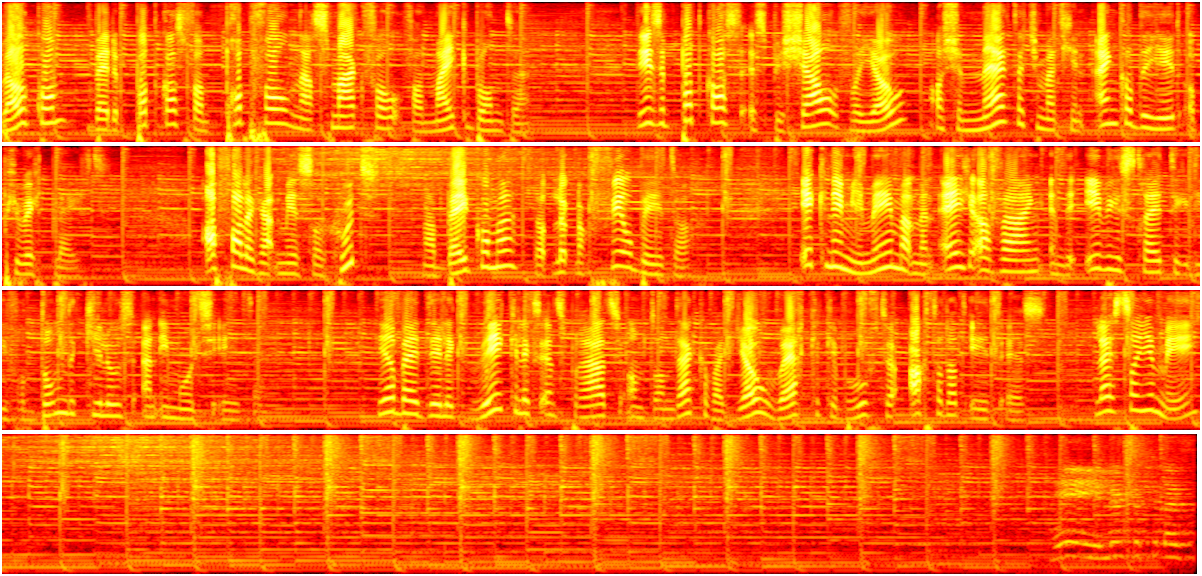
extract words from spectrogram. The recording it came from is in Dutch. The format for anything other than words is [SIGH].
Welkom bij de podcast van Propvol naar Smaakvol van Maaike Bonte. Deze podcast is speciaal voor jou als je merkt dat je met geen enkel dieet op gewicht blijft. Afvallen gaat meestal goed, maar bijkomen dat lukt nog veel beter. Ik neem je mee met mijn eigen ervaring in de eeuwige strijd tegen die verdomde kilo's en emotie eten. Hierbij deel ik wekelijks inspiratie om te ontdekken wat jouw werkelijke behoefte achter dat eten is. Luister je mee?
